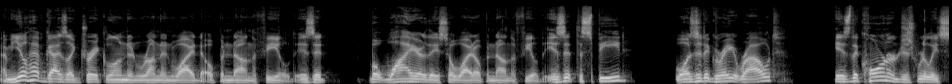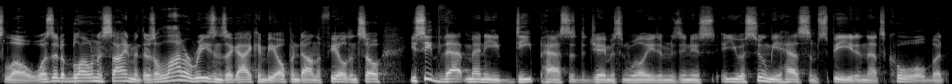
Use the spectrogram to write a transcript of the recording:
I mean, you'll have guys like Drake London running wide open down the field. Is it, but why are they so wide open down the field? Is it the speed? Was it a great route? Is the corner just really slow? Was it a blown assignment? There's a lot of reasons a guy can be open down the field. And so you see that many deep passes to Jameson Williams, and you assume he has some speed, and that's cool. But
